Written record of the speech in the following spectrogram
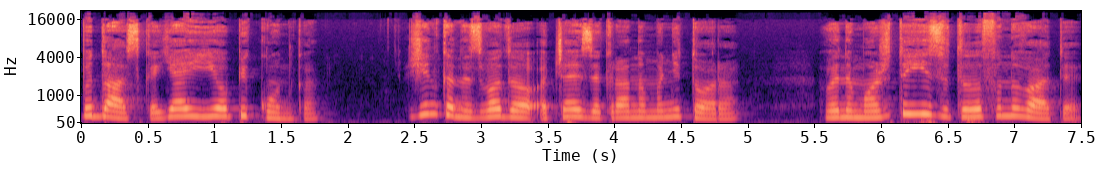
Будь ласка, я її опікунка. Жінка не зводила очей з екрану монітора. Ви не можете їй зателефонувати?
